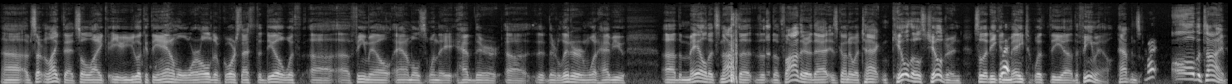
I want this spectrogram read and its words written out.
uh, of something like that. So, like you, you look at the animal world, of course, that's the deal with uh, uh, female animals when they have their th- their litter and what have you. Uh, the male that's not the, the, the father that is going to attack and kill those children so that he can Right. mate with the uh, the female. Happens Right. all the time,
